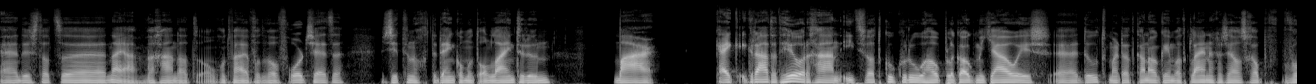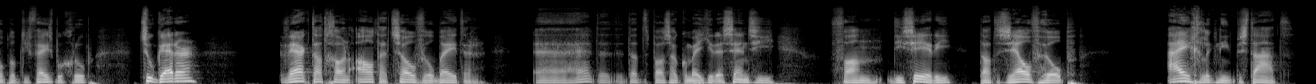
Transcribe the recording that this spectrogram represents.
Uh, dus dat, uh, nou ja, we gaan dat ongetwijfeld wel voortzetten. We zitten nog te denken om het online te doen. Maar kijk, ik raad het heel erg aan. Iets wat Koekeroe hopelijk ook met jou is, uh, doet. Maar dat kan ook in wat kleiner gezelschap. Bijvoorbeeld op die Facebookgroep. Together werkt dat gewoon altijd zoveel beter. Hè, dat was ook een beetje de essentie van die serie. Dat zelfhulp eigenlijk niet bestaat.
